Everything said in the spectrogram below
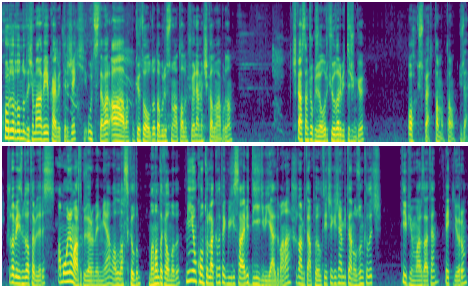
Koridoru dondurduğu için bana wave kaybettirecek. Ultisi de var. Aa bak bu kötü oldu. W'sunu atalım şöyle hemen çıkalım abi buradan. Çıkarsam çok güzel olur. Q'ları bitti çünkü. Oh süper. Tamam tamam güzel. Şurada base'imizi atabiliriz. Ama oynama artık üzerime benim ya. Vallahi sıkıldım. Manam da kalmadı. Minyon kontrol hakkında pek bilgi sahibi değil gibi geldi bana. Şuradan bir tane pırıltıyı çekeceğim. Bir tane uzun kılıç. TP'm var zaten. Bekliyorum.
